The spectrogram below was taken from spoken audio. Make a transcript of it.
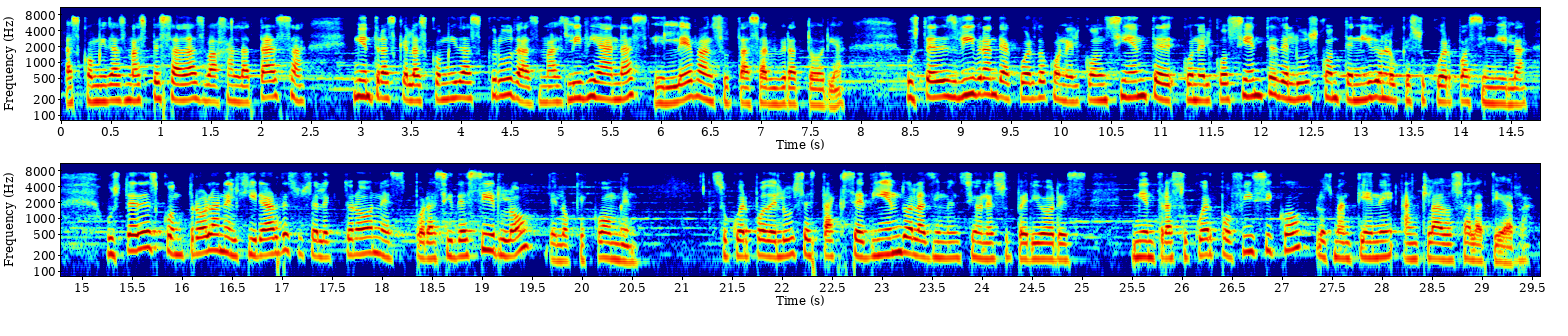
Las comidas más pesadas bajan la tasa, mientras que las comidas crudas más livianas elevan su tasa vibratoria. Ustedes vibran de acuerdo con el, consciente, con el cociente de luz contenido en lo que su cuerpo asimila. Ustedes controlan el girar de sus electrones, por así decirlo, de lo que comen. Su cuerpo de luz está accediendo a las dimensiones superiores, mientras su cuerpo físico los mantiene anclados a la tierra.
